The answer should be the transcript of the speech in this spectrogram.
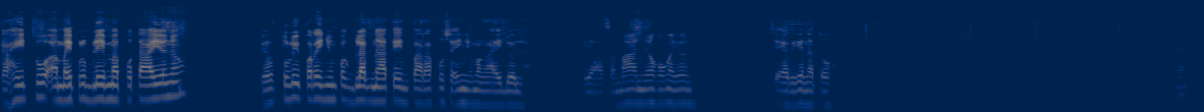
kahit po ah, may problema po tayo, no? Pero tuloy pa rin yung pag-vlog natin para po sa inyo mga idol. Kaya samahan niyo ako ngayon sa area na to. Yan.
